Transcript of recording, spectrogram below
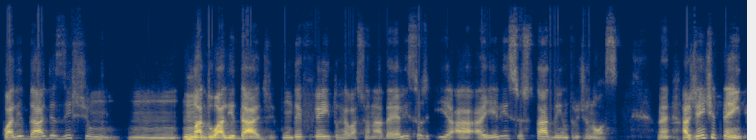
qualidade existe um, um, uma dualidade, um defeito relacionado a ele, isso, a, a ele, isso está dentro de nós. Né? A gente tem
